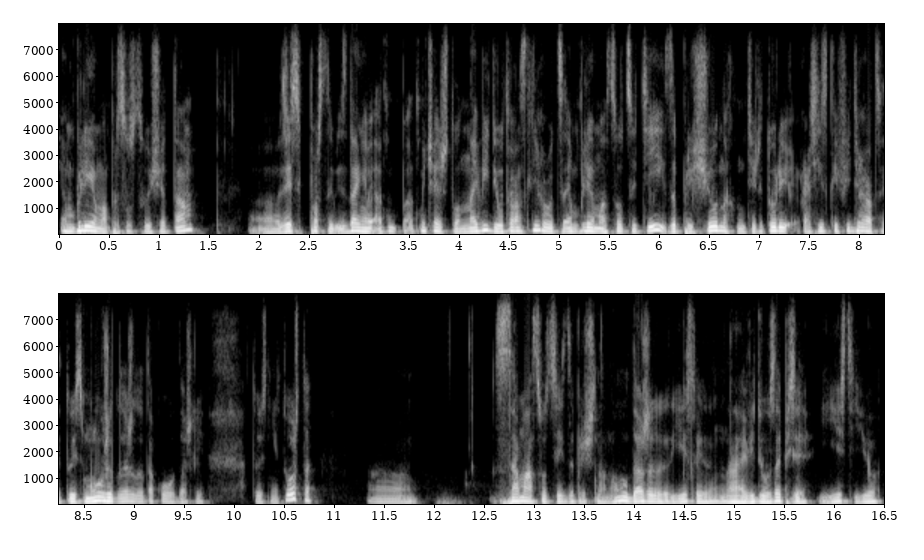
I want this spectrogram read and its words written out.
эмблема, присутствующая там, здесь просто издание отмечает, что на видео транслируется эмблема соцсетей, запрещенных на территории Российской Федерации. То есть мы уже даже до такого дошли. То есть не то, что сама соцсеть запрещена, но даже если на видеозаписи есть ее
